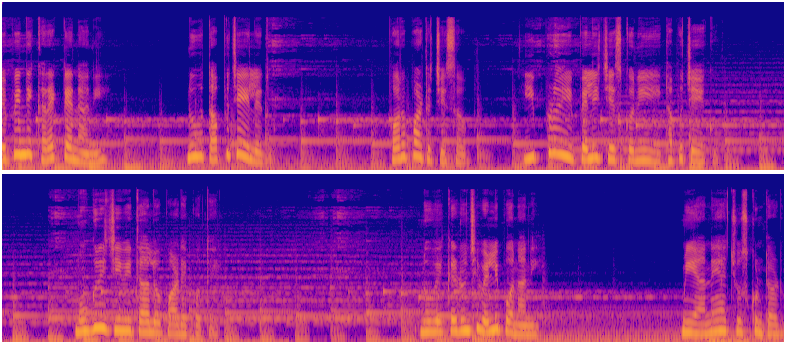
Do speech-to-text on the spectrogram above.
చెప్పింది కరెక్టే నాని. నువ్వు తప్పు చేయలేదు. పొరపాటు చేశావు. ఇప్పుడు ఈ పెళ్ళి చేసుకొని తప్పు చేయకు. ముగ్గురి జీవితాలు పాడైపోతాయి. నువ్వు ఇక్కడి నుంచి వెళ్ళిపో నాని. మీ అన్నయ్య చూసుకుంటాడు?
